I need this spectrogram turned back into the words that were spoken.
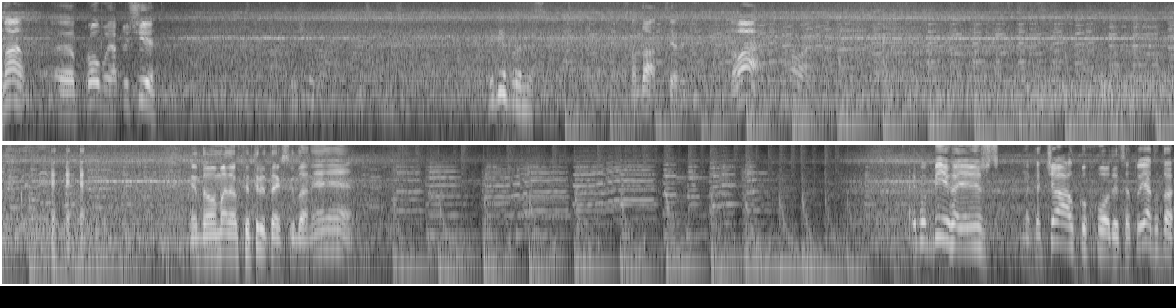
На, е, пробуй, а ключі Іди принеси. стандарт, серий. Давай. Давай. Він до мене вхитрити, як завжди. Ні-ні. І побігає, він ж на качалку ходиться, то я тут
